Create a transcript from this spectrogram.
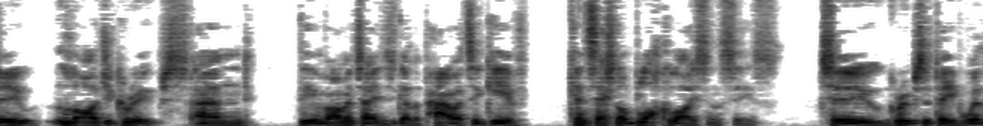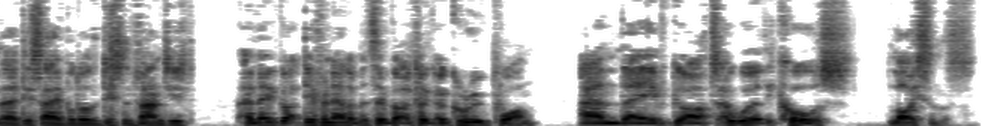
to larger groups and the Environment Agency has got the power to give concessional block licenses to groups of people, whether they're disabled or disadvantaged. And they've got different elements. They've got a, a group one and they've got a worthy cause license.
